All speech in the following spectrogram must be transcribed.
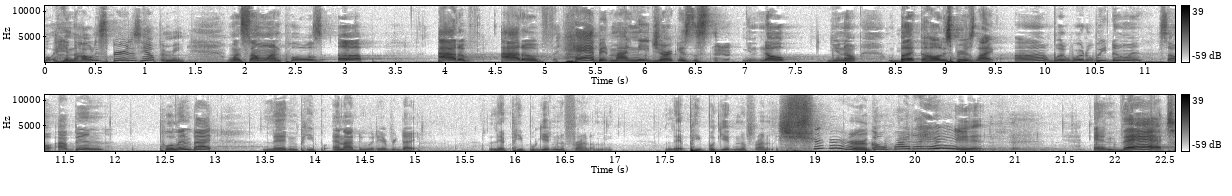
and the Holy Spirit is helping me. when someone pulls up out of out of habit, my knee jerk is the nope, you know. But the Holy Spirit's like, uh, what, what are we doing? So I've been pulling back, letting people, and I do it every day. Let people get in the front of me. Let people get in the front of me. Sure, go right ahead. And that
